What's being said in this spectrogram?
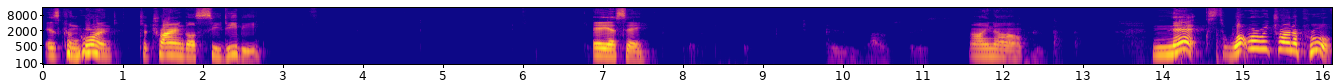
is congruent to triangle CDB ASA. I know. Next, what were we trying to prove?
